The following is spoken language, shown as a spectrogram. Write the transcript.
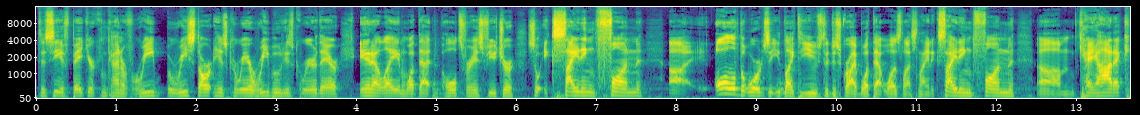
to see if Baker can kind of re- restart his career, reboot his career there in LA, and what that holds for his future. So exciting, fun. Uh, all of the words that you'd like to use to describe what that was last night. Exciting, fun, um, chaotic,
